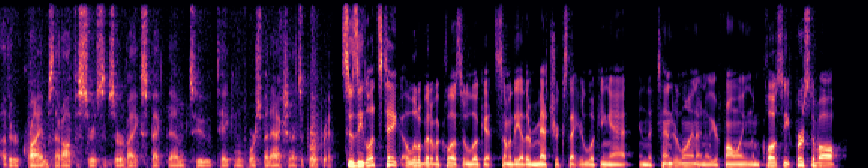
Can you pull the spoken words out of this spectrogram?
other crimes that officers observe, I expect them to take an enforcement action that's appropriate. Susie, let's take a little bit of a closer look at some of the other metrics that you're looking at in the Tenderloin. I know you're following them closely. First of all,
